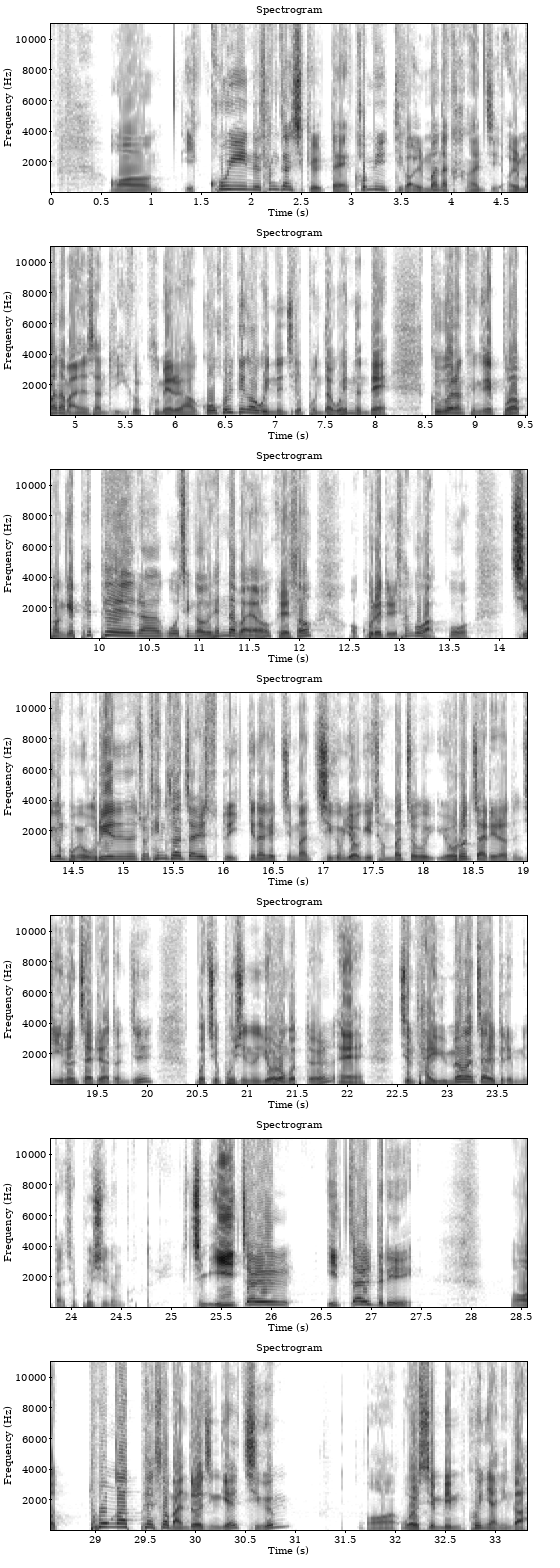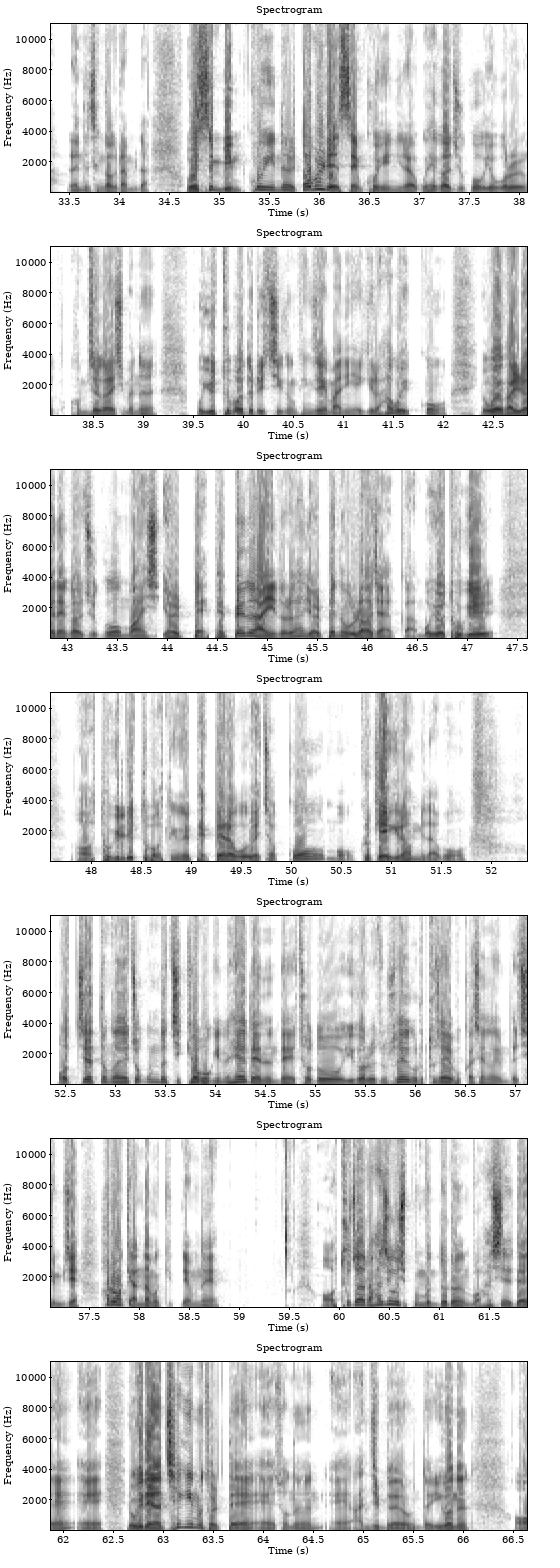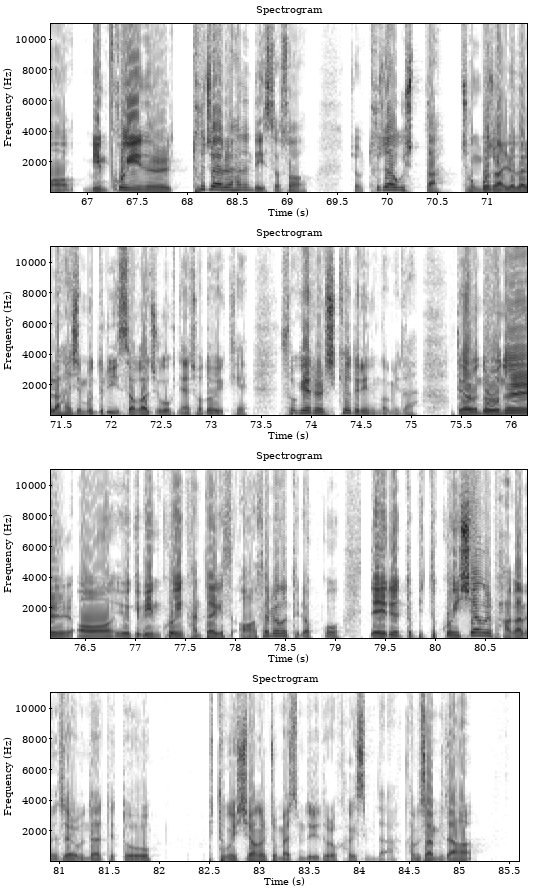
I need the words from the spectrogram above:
어, 이 코인을 상장시킬 때 커뮤니티가 얼마나 강한지, 얼마나 많은 사람들이 이걸 구매를 하고 홀딩하고 있는지를 본다고 했는데 그거랑 굉장히 부합한 게 페페라고 생각을 했나 봐요. 그래서 어, 고래들이 산 것 같고 지금 보면 우리는 좀 생소한 짤일 수도 있긴 하겠지만 지금 여기 전반적으로 요런 짤이라든지 이런 짤이라든지 뭐 지금 보시는 요런 것들 예, 지금 다 유명한 짤들입니다. 지금 보시는 것들이 지금 이 짤 이 짤들이 어, 통합해서 만들어진 게 지금 어, 월스트리트 밈코인이 아닌가라는 생각을 합니다. 월스트리트 밈코인을 WSM 코인이라고 해가지고 요거를 검색을 하시면은 뭐 유튜버들이 지금 굉장히 많이 얘기를 하고 있고 요거에 관련해가지고 뭐 한 10배, 100배는 아니더라도 한 10배는 올라가지 않을까. 뭐 요 독일 어, 독일 유튜버 같은 경우에 100배라고 외쳤고 뭐 그렇게 얘기를 합니다. 뭐 어찌됐든 간에 조금 더 지켜보기는 해야 되는데 저도 이거를 좀 소액으로 투자해볼까 생각입니다. 지금 이제 하루밖에 안 남았기 때문에 어, 투자를 하시고 싶은 분들은 뭐 하시되 예, 여기에 대한 책임은 절대 예, 저는 예, 안 집니다 여러분들 이거는 어, 밈코인을 투자를 하는 데 있어서 좀 투자하고 싶다 정보 좀 알려달라 하신 분들이 있어가지고 그냥 저도 이렇게 소개를 시켜드리는 겁니다. 네, 여러분들 오늘 어, 여기 밈코인 간단하게 어, 설명을 드렸고 내일은 또 비트코인 시황을 봐가면서 여러분들한테 또 비트코인 시황을 좀 말씀드리도록 하겠습니다. 감사합니다.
